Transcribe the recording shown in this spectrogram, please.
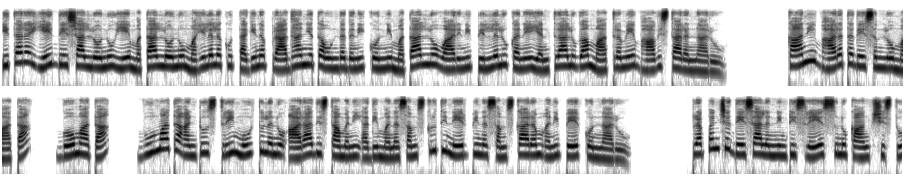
ఇతర ఏ దేశాల్లోనూ ఏ మతాల్లోనూ మహిళలకు తగిన ప్రాధాన్యత ఉండదని కొన్ని మతాల్లో వారిని పిల్లలు కనే యంత్రాలుగా మాత్రమే భావిస్తారన్నారు. కాని భారతదేశంలో మాత గోమాత భూమాత అంటూ స్త్రీ మూర్తులను ఆరాధిస్తామని అది మన సంస్కృతి నేర్పిన సంస్కారం అని పేర్కొన్నారు. ప్రపంచ దేశాలన్నింటి శ్రేయస్సును కాంక్షిస్తూ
